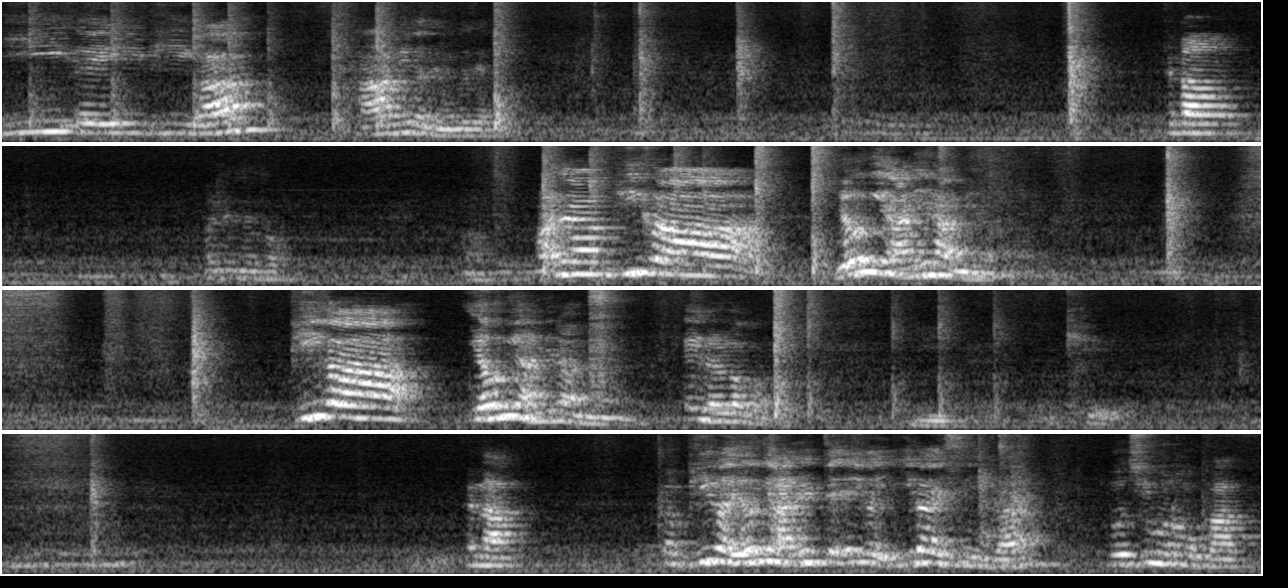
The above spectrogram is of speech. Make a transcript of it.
2ab가 4b가 되는 거죠 빨리 돼서 어. 만약 b가 0이 아니라면 b가 0이 아니라면 a는 얼마고? 2 오케이 됐나? 그럼 b가 0이 아닐 때 a가 2라 했으니까 또 집어넣어볼까?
